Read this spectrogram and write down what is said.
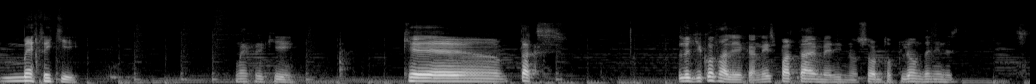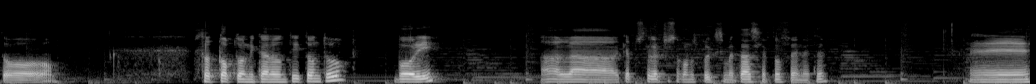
μέχρι εκεί. Μέχρι εκεί. Και εντάξει. Λογικό θα λέει κανείς. Part-timer είναι ο Σόρντο πλέον, δεν είναι στο, στο top των ικανοτήτων του. Μπορεί. Αλλά και από τους τελευταίους αγώνες που έχει συμμετάσχει αυτό φαίνεται. Ε,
